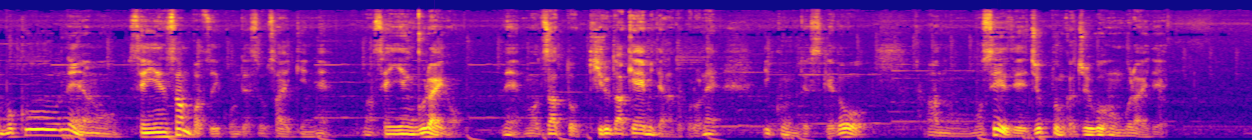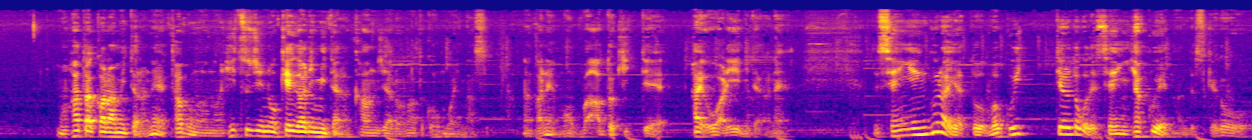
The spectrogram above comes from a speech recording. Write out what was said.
僕ねあの1,000円散髪行くんですよ最近ね、まあ、1,000円ぐらいのねもうざっと切るだけみたいなところね行くんですけどあのもうせいぜい10分か15分ぐらいで。もう旗から見たらね多分あの羊の毛刈りみたいな感じやろうなとか思います。なんかねもうバーッと切って「はい終わり」みたいなね。1,000円ぐらいやと僕行ってるとこで1,100円なんですけども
